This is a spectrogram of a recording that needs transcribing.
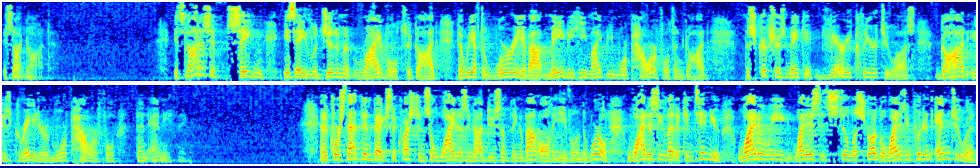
It's not God. It's not as if Satan is a legitimate rival to God that we have to worry about maybe he might be more powerful than God. The scriptures make it very clear to us God is greater, more powerful than anything. And of course, that then begs the question so, why doesn't God do something about all the evil in the world? Why does He let it continue? Why, do we, why is it still a struggle? Why does He put an end to it?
